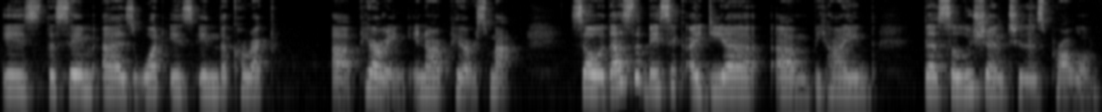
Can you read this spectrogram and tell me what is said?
is the same as what is in the correct uh, pairing in our pairs map. So that's the basic idea um, behind the solution to this problem.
